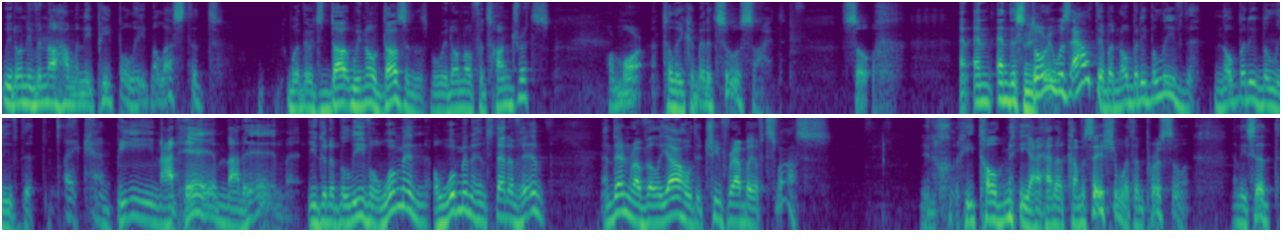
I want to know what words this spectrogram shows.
We don't even know how many people he molested. Whether it's do- we know dozens, but we don't know if it's hundreds or more until he committed suicide. So, and and, and the hmm. story was out there, but nobody believed it. Nobody believed it. It can't be, not him, not him. You're going to believe a woman, a woman instead of him. And then Rav Eliyahu, the chief rabbi of Tzfas, you know, he told me, I had a conversation with him personally, and he said,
